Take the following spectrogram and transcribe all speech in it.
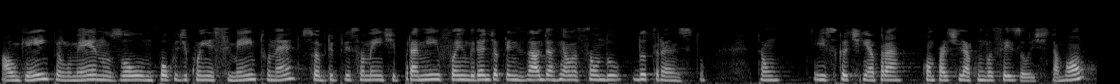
alguém, pelo menos, ou um pouco de conhecimento, né? Sobre, principalmente, para mim, foi um grande aprendizado a relação do, do trânsito. Então, isso que eu tinha para compartilhar com vocês hoje, tá bom?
